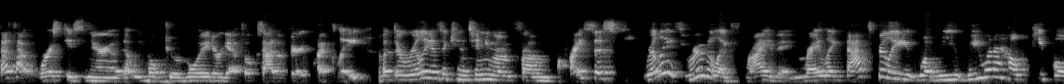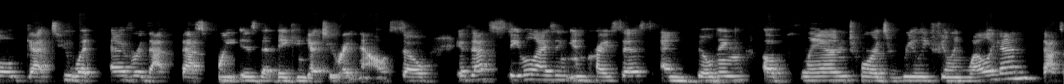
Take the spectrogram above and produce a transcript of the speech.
that's that worst case scenario that we hope to avoid or get folks out of very quickly. But there really is a continuum from crisis really through to like thriving, right? Like that's really what we we want to help people get to whatever that best point is that they can get to right now. So if that's stabilizing in crisis and building a plan towards really feeling well again, that's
